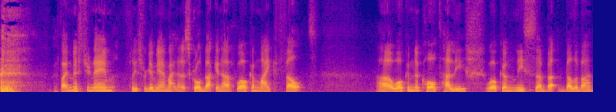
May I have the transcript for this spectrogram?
if I missed your name, please forgive me. I might not have scrolled back enough. Welcome Mike Felt. Uh, welcome Nicole Talish. Welcome Lisa Be.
